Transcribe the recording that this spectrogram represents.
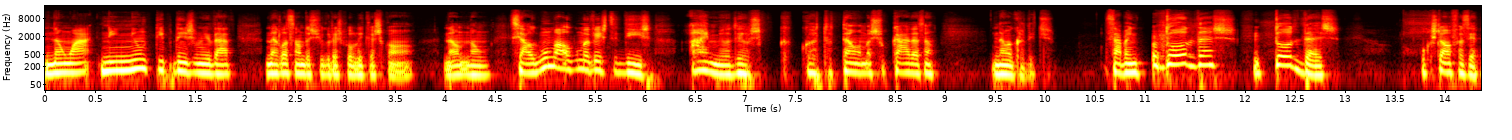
Não há nenhum tipo de ingenuidade na relação das figuras públicas com. Não, não. Se alguma alguma vez te diz, ai meu Deus, que estou tão machucada, não acredites. Sabem todas, todas o que estão a fazer.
